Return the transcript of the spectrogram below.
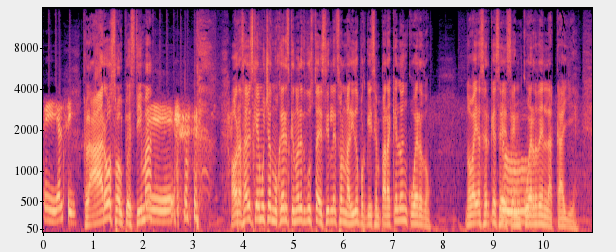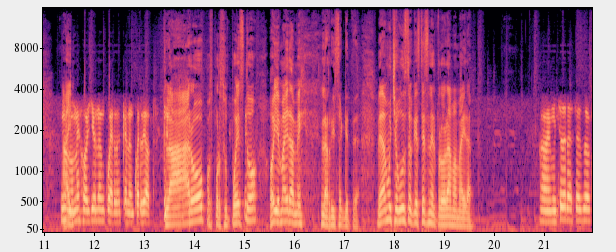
sí, él sí. Claro, su autoestima. Eh, Ahora, ¿sabes que hay muchas mujeres que no les gusta decirle eso al marido porque dicen, ¿para qué lo encuerdo? No vaya a ser que se No. desencuerde en la calle. no, Ay, mejor yo lo encuerdo que lo encuerde otro. claro, pues por supuesto. Oye, Mayra, me, la risa que te da. Me da mucho gusto que estés en el programa, Mayra. Ay, muchas gracias, Doc,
